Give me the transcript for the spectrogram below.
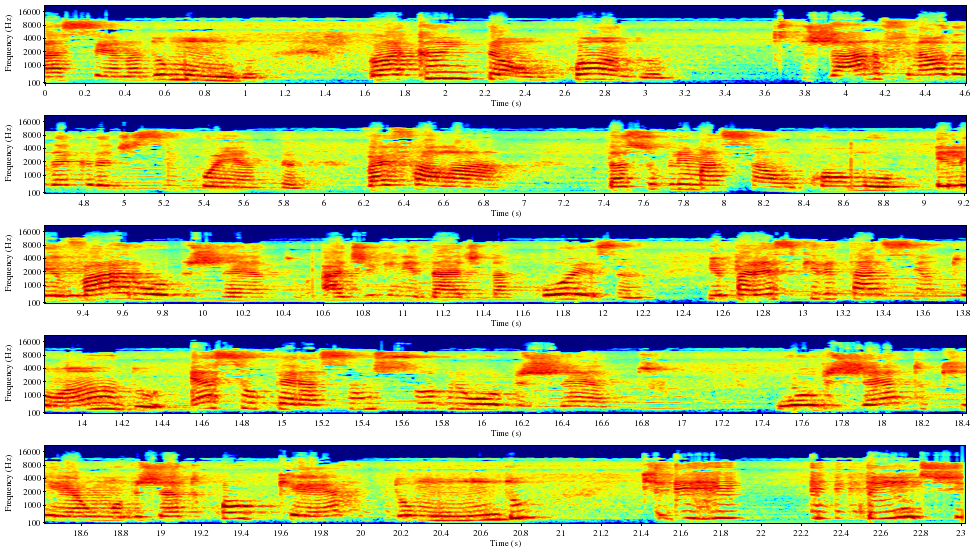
na cena do mundo. Lacan, então, quando já no final da década de 50 vai falar da sublimação como elevar o objeto à dignidade da coisa, me parece que ele está acentuando essa operação sobre o objeto. O objeto que é um objeto qualquer do mundo, que de repente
